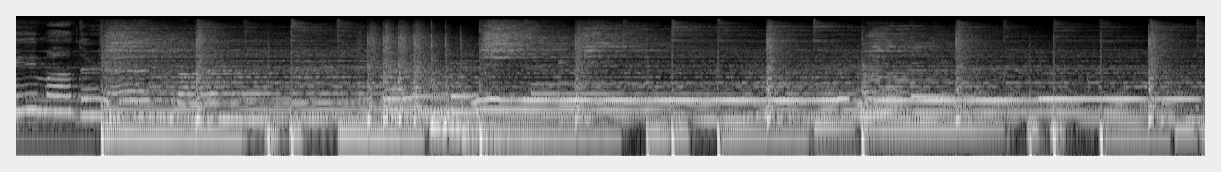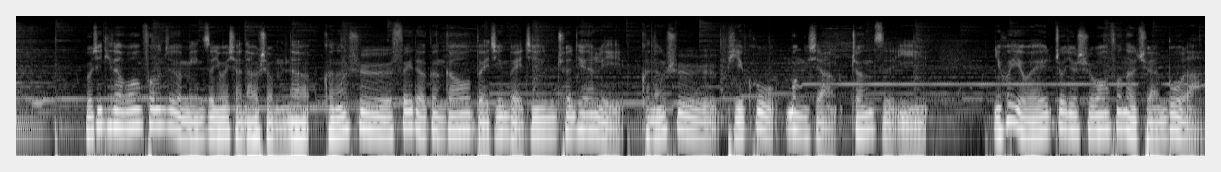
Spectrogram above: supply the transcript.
迷茫的人们。如今提到汪峰这个名字，你会想到什么呢？可能是飞得更高，北京北京春天里，可能是皮裤梦想章子怡。你会以为这就是汪峰的全部了，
